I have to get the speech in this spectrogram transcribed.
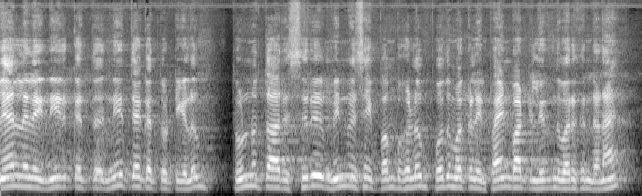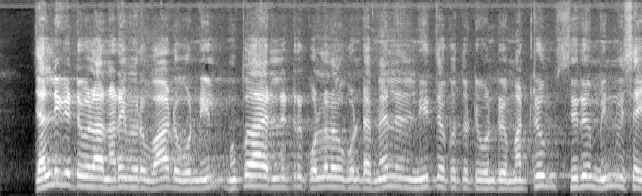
மேல்நிலை நீர்க்க நீர்த்தேக்க தொட்டிகளும் தொண்ணூத்தாறு சிறு மின்விசை பம்புகளும் பொதுமக்களின் பயன்பாட்டில் இருந்து வருகின்றன. ஜல்லிக்கட்டு விழா நடைபெறும் வார்டு ஒன்றில் முப்பதாயிரம் லிட்டர் கொள்ளளவு கொண்ட மேல்நிலை நீர்த்தேக்க தொட்டி ஒன்று மற்றும் சிறு மின்விசை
